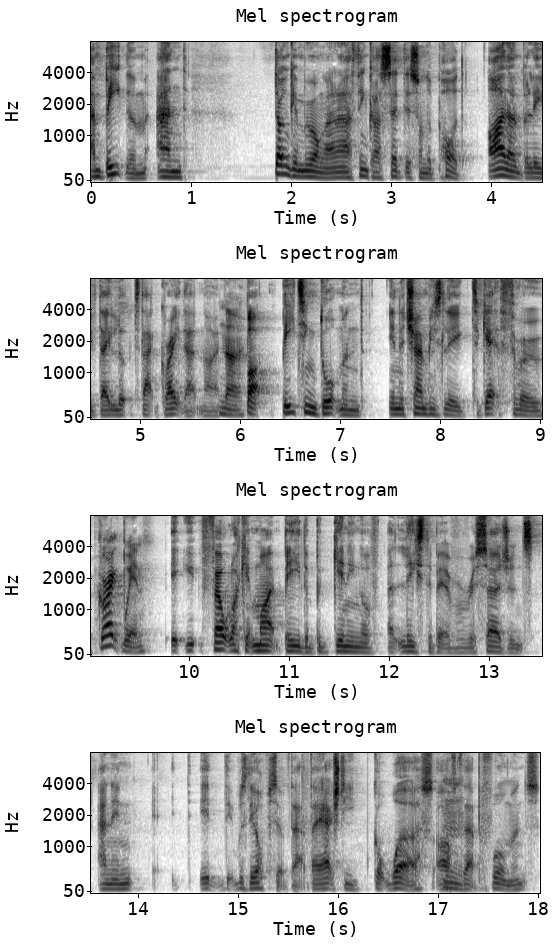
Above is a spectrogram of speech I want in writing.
and beat them. And don't get me wrong, and I think I said this on the pod, I don't believe they looked that great that night. No. But beating Dortmund in the Champions League to get through, Great win. it, it felt like it might be the beginning of at least a bit of a resurgence. And in it, it was the opposite of that. They actually got worse after that performance.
